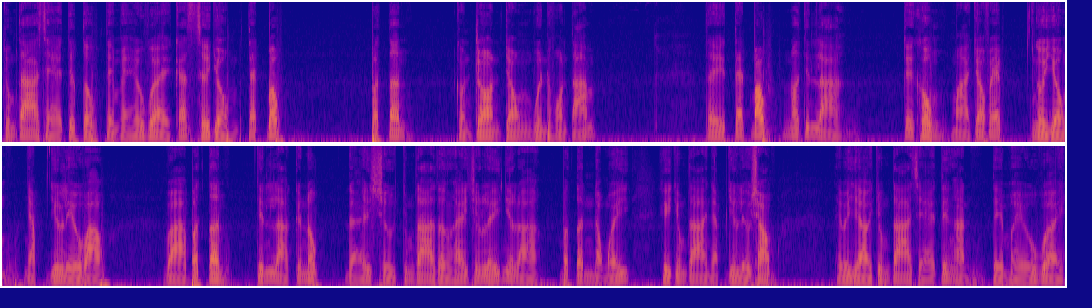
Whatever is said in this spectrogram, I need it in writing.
chúng ta sẽ tiếp tục tìm hiểu về cách sử dụng textbox, button, control trong Windows Phone 8. Thì textbox nó chính là cái khung mà cho phép người dùng nhập dữ liệu vào và button chính là cái nút để sự chúng ta thường hay xử lý như là button đồng ý khi chúng ta nhập dữ liệu xong thì bây giờ chúng ta sẽ tiến hành tìm hiểu về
